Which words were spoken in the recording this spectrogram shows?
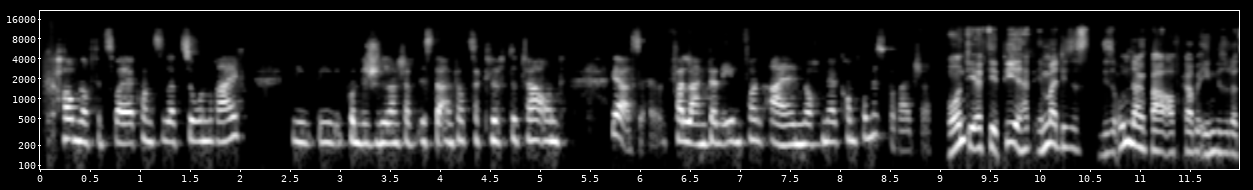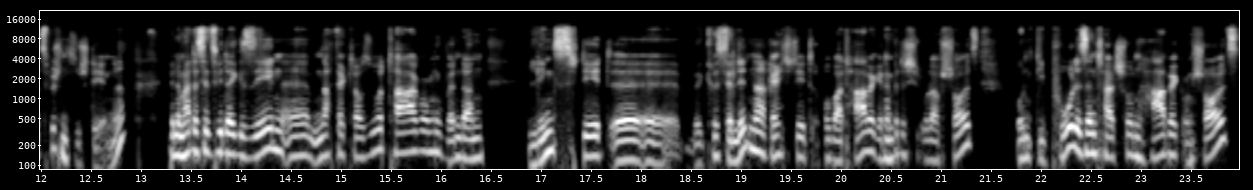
kaum noch für Zweierkonstellationen reicht. die, die politische Landschaft ist da einfach zerklüfteter und ja, es verlangt dann eben von allen noch mehr Kompromissbereitschaft. Und die FDP hat immer dieses, diese undankbare Aufgabe, irgendwie so dazwischen zu stehen. Ne? Man hat das jetzt wieder gesehen äh, nach der Klausurtagung, wenn dann links steht äh, äh, Christian Lindner, rechts steht Robert Habeck, in der Mitte steht Olaf Scholz und die Pole sind halt schon Habeck und Scholz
